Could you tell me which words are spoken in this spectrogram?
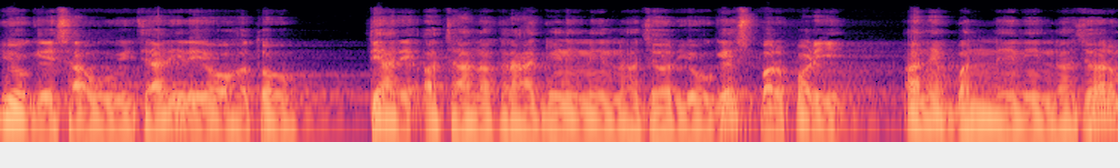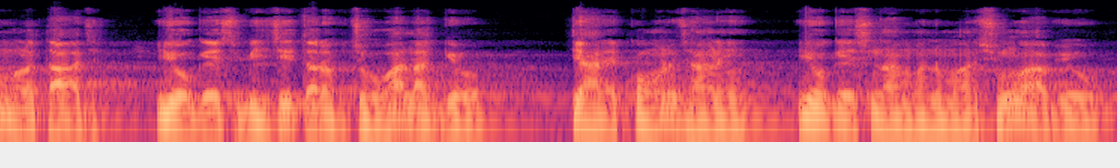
યોગેશ આવું વિચારી રહ્યો હતો. ત્યારે અચાનક રાગીણીની નજર યોગેશ પર પડી અને બંનેની નજર મળતા જ યોગેશ બીજી તરફ જોવા લાગ્યો. ત્યારે કોણ જાણે યોગેશના મનમાં શું આવ્યું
